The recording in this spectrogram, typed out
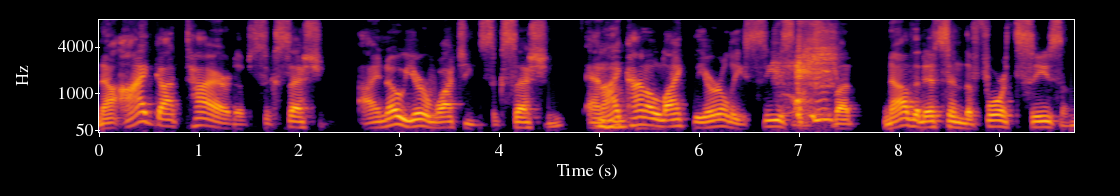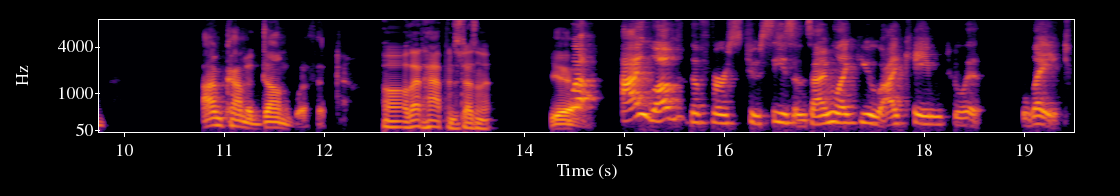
Now I got tired of Succession. I know you're watching Succession, and I Mhm. kind of like the early seasons, but now that it's in the fourth season, I'm kind of done with it. Oh, that happens, doesn't it? Yeah. Well, I love the first two seasons. I'm like you. I came to it late.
